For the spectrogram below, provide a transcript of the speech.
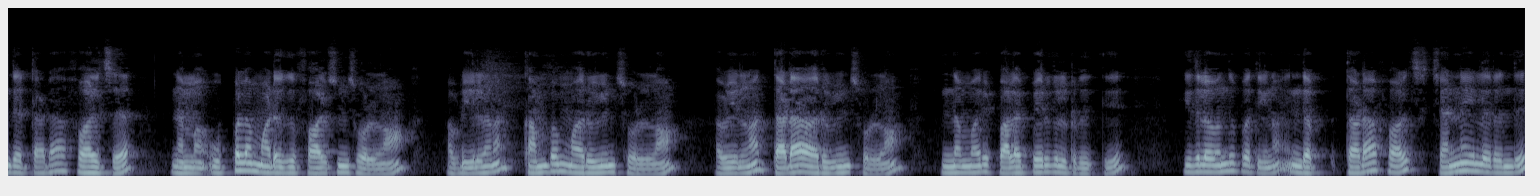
இந்த தடா ஃபால்ஸை நம்ம உப்பளமடுகு ஃபால்ஸ்னு சொல்லலாம். அப்படி இல்லைன்னா கம்பம் அருவின்னு சொல்லலாம். அப்படி இல்லைனா தடா அருவின்னு சொல்லலாம். இந்த மாதிரி பல பேர்கள் இருக்குது இதில் வந்து பார்த்திங்கன்னா இந்த தடா ஃபால்ஸ் சென்னையிலேருந்து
